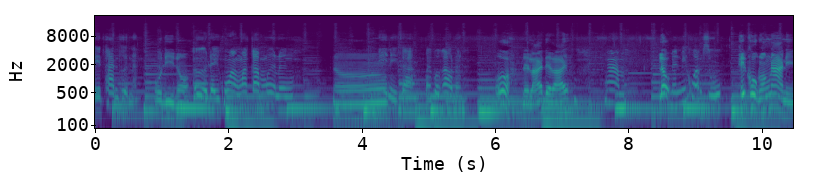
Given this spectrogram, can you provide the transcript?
ล็ดพันธุ์เพิ่นน่ะโอ้ดีเนาะเออได้ห่วงมากำมือหนึงเนาะปีนี่ก็ไปเบิ่งเอานั่นโอ้ได้หลายได้หลายงามแล้วมันมีความสุขเฮ็ดโคกน้องหน้านี่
